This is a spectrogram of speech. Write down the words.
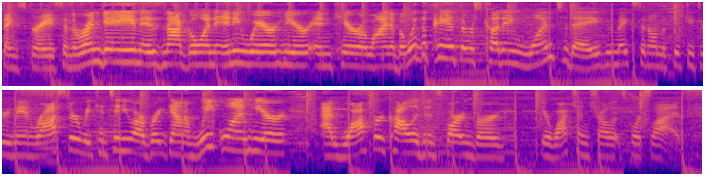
Thanks, Grace. And the run game is not going anywhere here in Carolina. But with the Panthers cutting one today, who makes it on the 53 man roster, we continue our breakdown of week one here at Wofford College in Spartanburg. You're watching Charlotte Sports Live.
